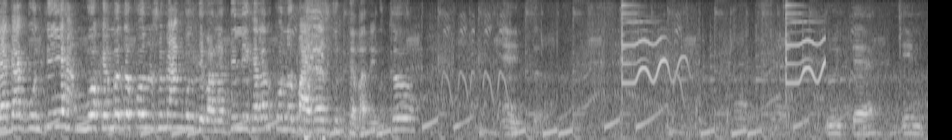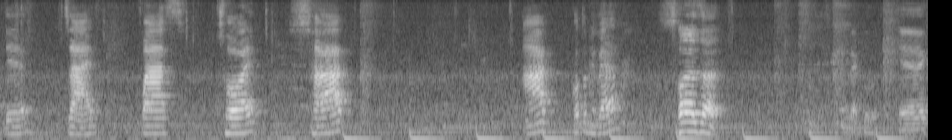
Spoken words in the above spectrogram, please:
টাকা গুনতি মুখের মধ্যে কোনো সময় আঙ্গুল দিবা না দিল্লি খেলার কোনো ভাইরাস ঢুকতে পারে বুঝছ? এই তো। দুইটে তিনটে চার পাঁচ ছয় সাত আট কত নেবে? ছয় হাজার। দেখো এক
